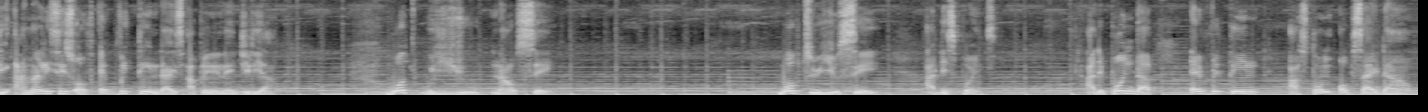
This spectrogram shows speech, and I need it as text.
The analysis of everything that is happening in nigeria what will you now say? What will you say at this point? At the point that everything has turned upside down.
